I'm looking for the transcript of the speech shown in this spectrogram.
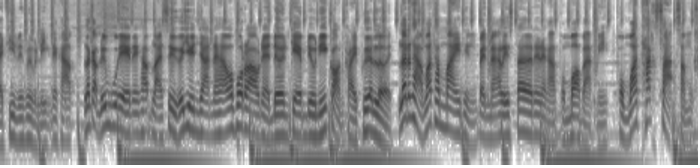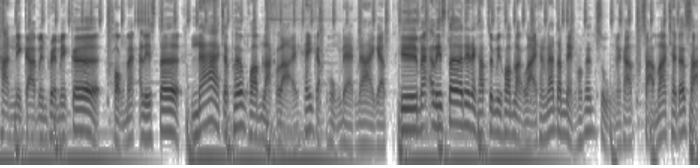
ลายๆทีมในพรีเมียร์ลีกนะครับแล้วกับลิเวอร์พูลเองนะครับหลายสื่อก็ยืนยันนะฮะว่าพวกเราเนี่ยเดินเกมเดียวนี้ก่อนใครเพื่อนเลย แล้วถ้าถามว่าทำไมถึงเป็นแม็กลิสเตอร์เนี่ยนะครับผมบอกแบบนี้ ผมว่าทักษะสำคัญในการเป็นเพลย์เมคเกอร์ของแม็กอลิสเตอร์น่าจะเพิ่มความหลากหลายให้กับหงแดงได้ครับ คือแม็กอลิสเตอร์เนี่ยนะครับจะมีความหลากหลายทางด้านตำแหน่งค่อนข้างสูงนะครับ สามารถใช้ทักษะ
